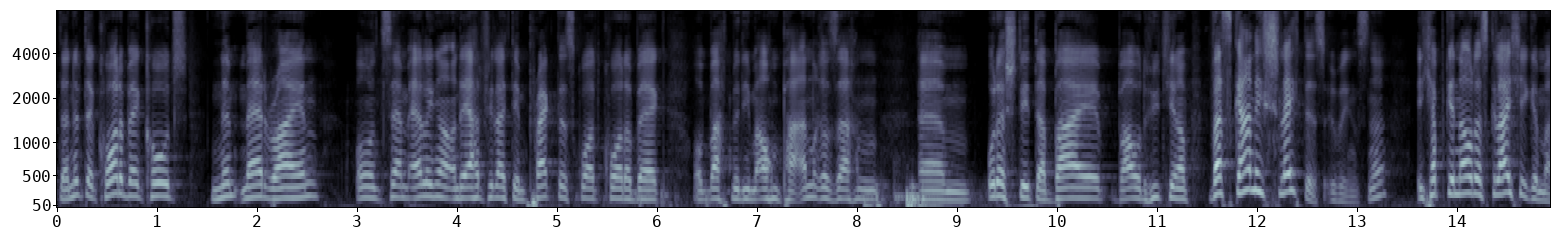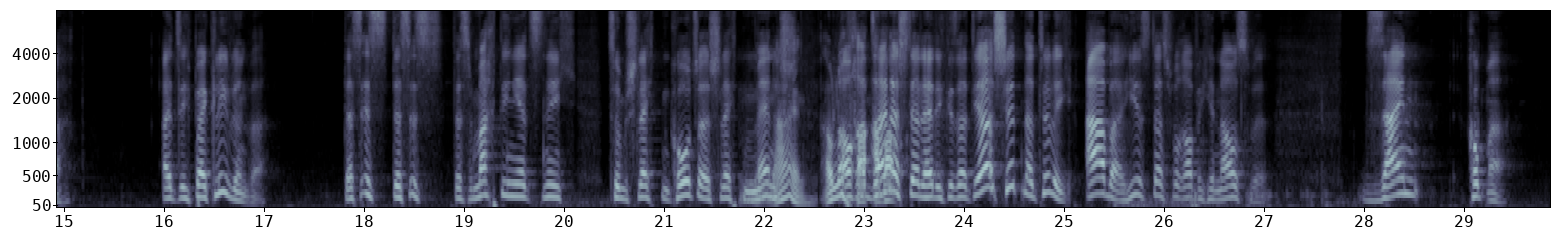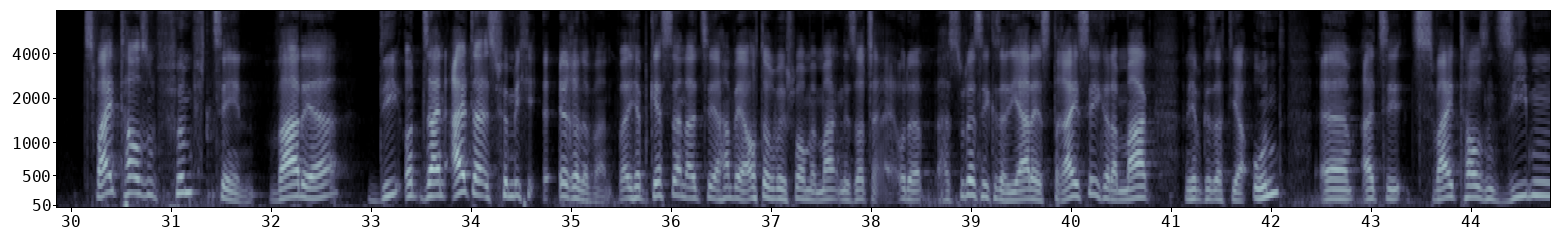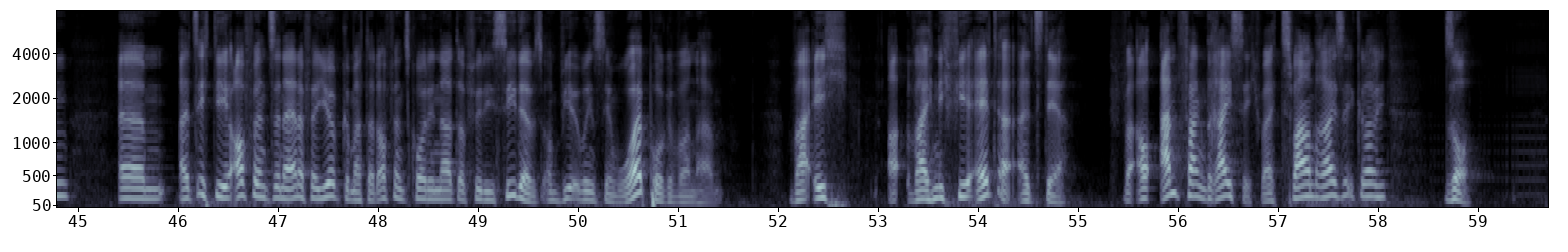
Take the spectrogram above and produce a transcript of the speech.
Dann nimmt der Quarterback-Coach, nimmt Matt Ryan und Sam Ellinger und er hat vielleicht den Practice Squad Quarterback und macht mit ihm auch ein paar andere Sachen ähm, oder steht dabei, baut Hütchen auf, was gar nicht schlecht ist übrigens. Ne? Ich habe genau das Gleiche gemacht, als ich bei Cleveland war. Das ist, das ist, das macht ihn jetzt nicht zum schlechten Coach oder schlechten Mensch. Nein, auch, noch auch an seiner Stelle hätte ich gesagt, ja, shit, natürlich. Aber hier ist das, worauf ich hinaus will. Sein, guck mal, 2015 war der die, und sein Alter ist für mich irrelevant, weil ich habe gestern, als wir, haben wir ja auch darüber gesprochen mit Marc Nesocca, oder hast du das nicht gesagt? Ja, der ist 30 oder Marc, und ich habe gesagt, ja und? Ähm, als sie 2007 ähm, als ich die Offense in der NFL Europe gemacht habe, Offense-Koordinator für die Sea Devils und wir übrigens den Whirlpool gewonnen haben, war ich, äh, war ich nicht viel älter als der. Ich war auch Anfang 30, war ich 32, glaube ich. So.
